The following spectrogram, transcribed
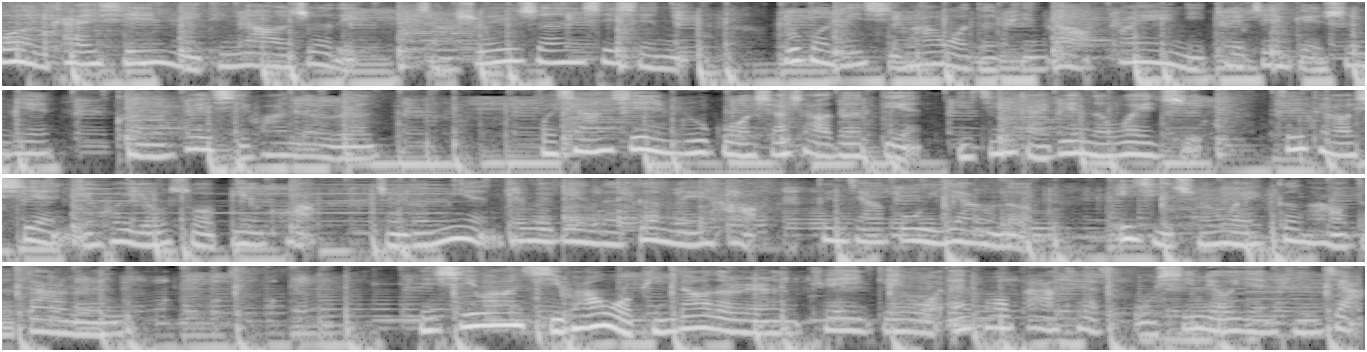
我很开心你听到了这里，想说一声谢谢你。如果你喜欢我的频道，欢迎你推荐给身边可能会喜欢的人。我相信，如果小小的点已经改变了位置，这条线也会有所变化，整个面就会变得更美好，更加不一样了。一起成为更好的大人。也希望喜欢我频道的人可以给我 Apple Podcast 五星留言评价，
